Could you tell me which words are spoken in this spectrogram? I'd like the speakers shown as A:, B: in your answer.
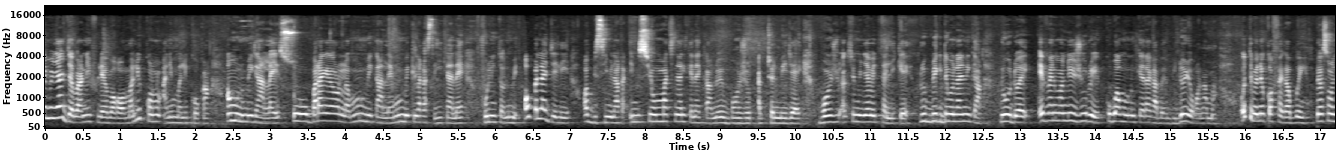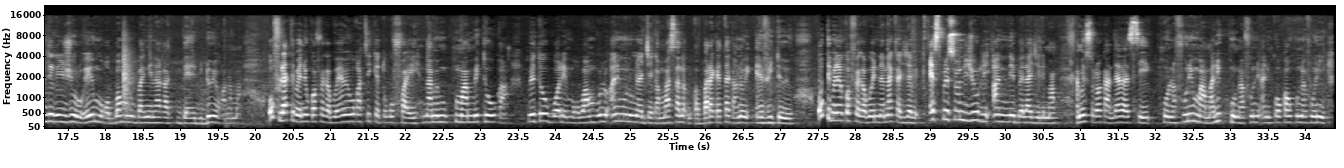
A: Semiya jabaranin filɛbagaw mali kɔnɔ ani mali kɔkan an minnu bɛ k'an layɛ so baarakɛyɔrɔ la minnu bɛ k'an layɛ minnu bɛ tila ka segin k'an layɛ foli tanu bɛ aw bɛɛ lajɛlen ye aw bisimila ka émission matinale kɛnɛ kan n'o ye bonjour actuel média ye bonjour actuel média bɛ tali kɛ rubrique damadani kan n'o dɔ ye événement du jour ye koba minnu kɛra ka bɛn bi don ɲɔgɔnna ma o tɛmɛnen kɔfɛ ka bɔ yen personnalité du jour o ye mɔgɔba minnu bangena ka bɛn bi don ɲɔgɔnna ma o fila tɛmɛnen kɔfɛ ka bɔ yen an bɛ wagati kɛcogo fɔ a ye n'an bɛ kuma météo kan météo bɔlen mɔgɔ b'an bolo ani minnu bɛna jɛ ka masala u ka baarakɛta kan n'o ye invité ye o tɛmɛnen kɔfɛ ka bɔ yen nana ka jaabi expression du jour di an ni ne bɛɛ lajɛlen ma an bɛ sɔrɔ k'an da lase kunnafoni ma mali kunnafoni ani kɔkan kunnafoni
